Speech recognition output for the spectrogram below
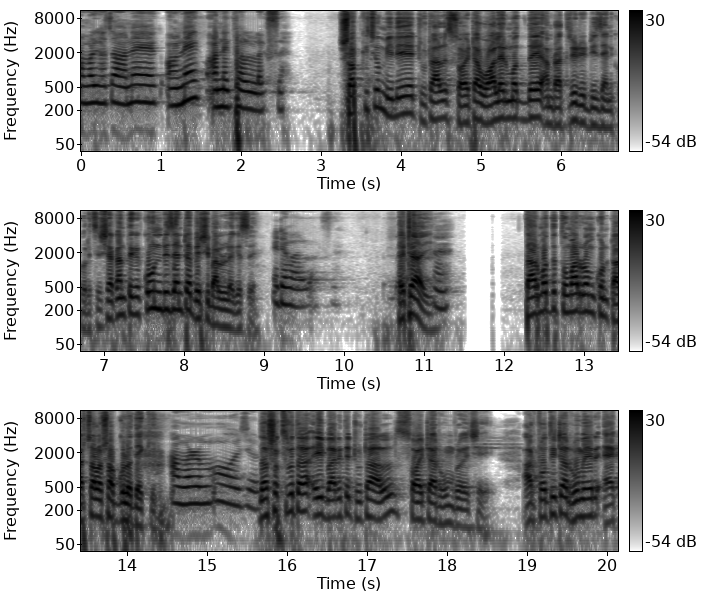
আমার কাছে অনেক অনেক অনেক ভালো লাগছে। সব কিছু মিলিয়ে টোটাল ছয়টা ওয়ালের মধ্যে আমরা থ্রি ডিজাইন করেছি। সেখান থেকে কোন ডিজাইনটা বেশি ভালো লেগেছে? এটা ভালো লাগছে। এটাই? হ্যাঁ। তার মধ্যে তোমার রুম কোনটা? চলো সবগুলো দেখি। আমার room ওই যে দর্শক শ্রোতা এই বাড়িতে টোটাল ছয়টা রুম রয়েছে। আর প্রতিটা রুমের এক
